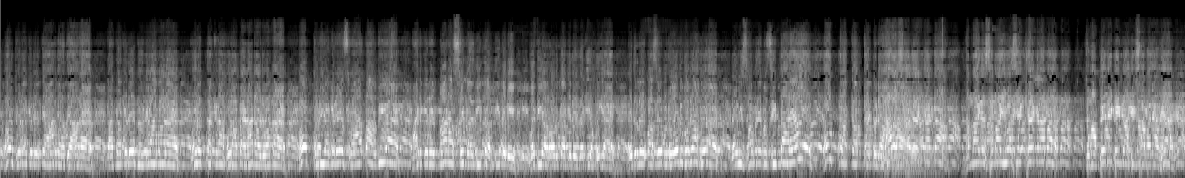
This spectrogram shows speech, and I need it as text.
ਉਹ ਜਿਹੜਾ ਕਿਤੇ ਤਿਆਰ ਬਰ ਤਿਆਰ ਹੈ। ਕਾਕਾ ਕਿਤੇ ਨੰਗਲਾ ਵਾਲਾ ਹੈ। ਹੁਣ ਤਕੜਾ ਹੋਣਾ ਪੈਣਾ ਨੌਜਵਾਨ ਹੈ ਉਹ ਕੁੜੀਆਂ ਕਿਤੇ ਸਵਾਦ ਭਾਲਦੀ ਹੈ। ਹਟ ਕਿਤੇ ਮਾੜਾ ਸਿੰਘਲ ਦੀ ਧਰਤੀ ਤੇ ਵੱਡੀਆਂ ਰੌਣਕਾਂ ਕਿਤੇ ਲੱਗੀਆਂ ਹੋਈਆਂ ਹੈ। ਇਧਰਲੇ ਪਾਸੇ ਮਨੋੜ ਵਧਿਆ ਹੋਇਆ ਹੈ। ਲੈ ਵੀ ਸਾਹਮਣੇ ਮਸੀਤਾ ਰਿਆ ਉਹ ਕਾਕਾ ਫੱਟ ਲਾਲ ਗਿਆ ਸਾਡੇ ਕਾਕਾ। ਯੂਐਸਏ ਖੇਡ ਕਲੱਬ, ਜਵਾਬੇ ਦੀ ਟੀਮ ਦਾ ਹਿੱਸਾ ਬਣਿਆ ਹੋਇਆ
